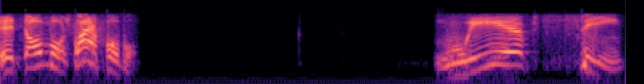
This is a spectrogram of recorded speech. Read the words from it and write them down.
It's almost laughable. We have seen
